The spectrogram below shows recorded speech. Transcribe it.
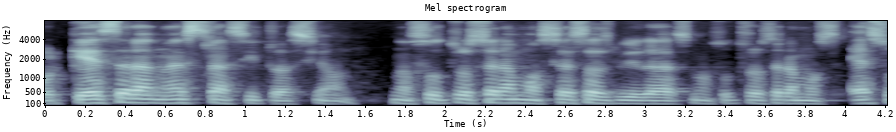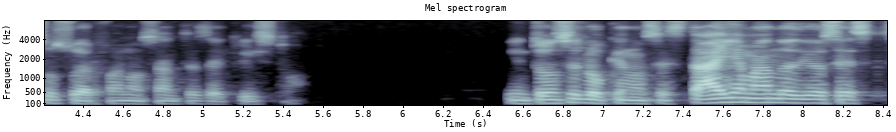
Porque esa era nuestra situación. Nosotros éramos esas viudas, nosotros éramos esos huérfanos antes de Cristo. Entonces lo que nos está llamando a Dios es,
